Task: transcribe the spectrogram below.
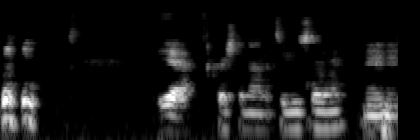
yeah, Christian on a Tuesday, Mm-hmm.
